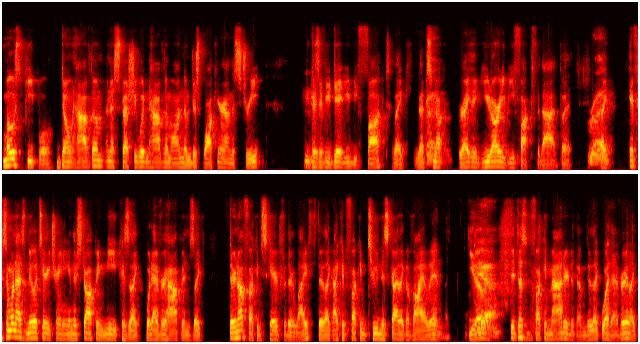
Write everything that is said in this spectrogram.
most people don't have them and especially wouldn't have them on them just walking around the street. Hmm. Because if you did, you'd be fucked. Like that's right. not right. Like you'd already be fucked for that. But right. like if someone has military training and they're stopping me because like whatever happens, like they're not fucking scared for their life. They're like, I could fucking tune this guy like a violin. Like you know, yeah. like, it doesn't fucking matter to them. They're like, whatever. Like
